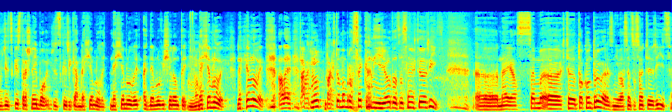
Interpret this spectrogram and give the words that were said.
vždycky strašný boj. Vždycky říkám, nech je mluvit, nech je mluvit, ať nemluvíš jenom ty. No. Nech je mluvit, nech je mluvit. Ale tak pak, mluv. pak to mám rozsekaný, že jo, to, co jsem chtěl říct. Uh, ne, já jsem uh, chtěl to kontroverzní, vlastně, co jsem chtěl říct,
